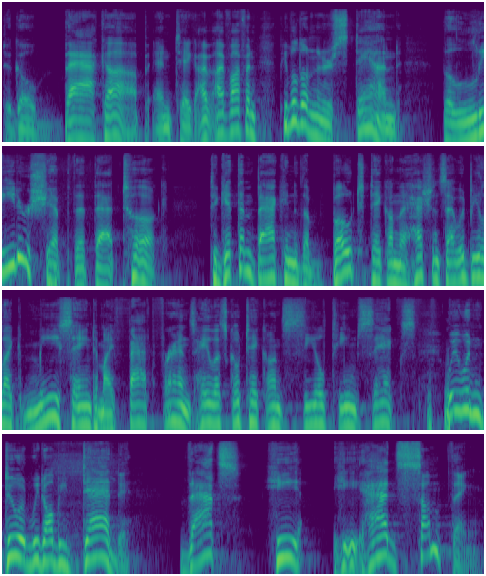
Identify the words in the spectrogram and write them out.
to go back up and take. I've, I've often, people don't understand the leadership that that took to get them back into the boat to take on the Hessians. That would be like me saying to my fat friends, hey, let's go take on SEAL Team Six. we wouldn't do it, we'd all be dead. That's, he he had something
